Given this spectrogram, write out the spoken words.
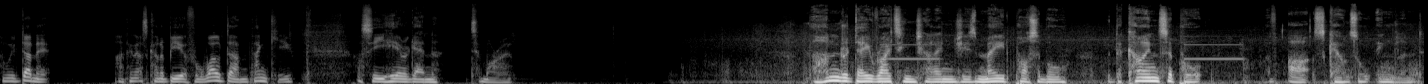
and we've done it. I think that's kind of beautiful. Well done. Thank you. I'll see you here again tomorrow. The 100 Day Writing Challenge is made possible with the kind support of Arts Council England.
